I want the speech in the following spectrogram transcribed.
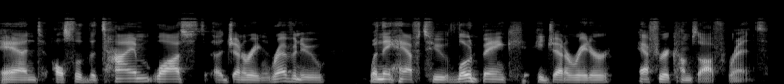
and also the time lost uh, generating revenue when they have to load bank a generator after it comes off rent.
